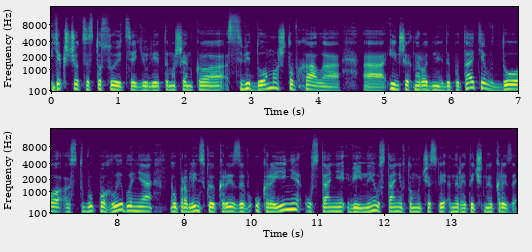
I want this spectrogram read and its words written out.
Якщо це стосується Юлії Тимошенко, свідомо штовхала інших народних депутатів до поглиблення управлінської кризи в Україні у стані війни, у стані в тому числі енергетичної кризи,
